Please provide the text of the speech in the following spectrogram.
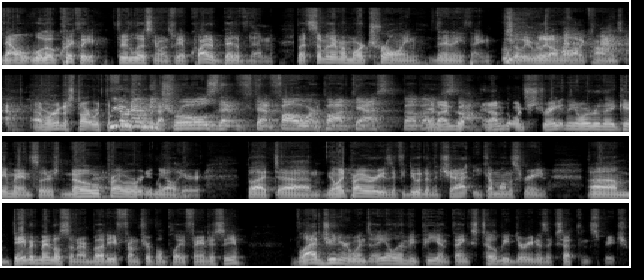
now we'll go quickly through the listener ones. We have quite a bit of them, but some of them are more trolling than anything. So we really don't have a lot of comments. And we're going to start with the. We don't have any trolls that that follow our podcast, Bubba. And I'm go- and I'm going straight in the order they came in. So there's no right. priority mail here. But um, the only priority is if you do it in the chat, you come on the screen. Um, David Mendelson, our buddy from Triple Play Fantasy, Vlad Jr. wins AL MVP and thanks Toby during his acceptance speech.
